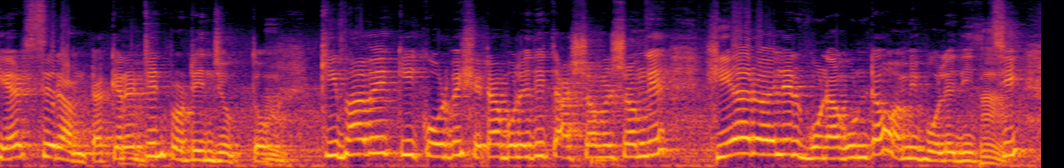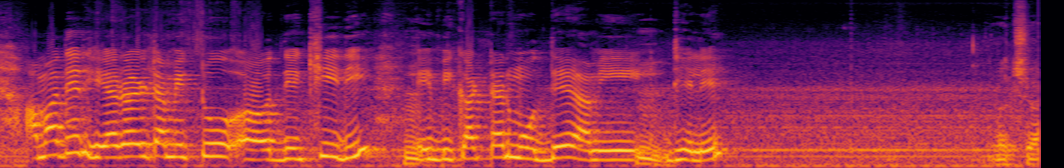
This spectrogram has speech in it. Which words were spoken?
হেয়ার সিরামটা কেরাটিন প্রোটিন যুক্ত কীভাবে কি করবে সেটা বলে দিই তার সঙ্গে সঙ্গে হেয়ার অয়েলের গুণাগুণটাও আমি বলে দিচ্ছি। আমাদের হেয়ার অয়েলটা আমি একটু দেখিয়ে দিই। এই বিকারটার মধ্যে আমি ঢেলে আচ্ছা।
